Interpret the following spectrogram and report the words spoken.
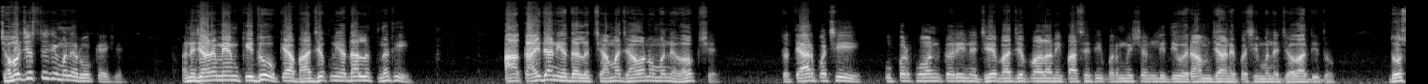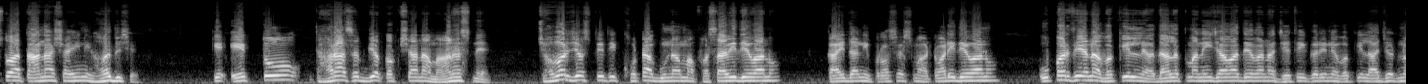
જબરજસ્તીથી મને રોકે છે. અને જ્યારે મેં એમ કીધું કે આ ભાજપની અદાલત નથી, આ કાયદાની અદાલત છે, આમાં જવાનો મને હક છે, તો ત્યાર પછી ઉપર ફોન કરીને જે ભાજપ વાળાની પાસેથી પરમિશન લીધી હોય રામ જાણે પછી મને જવા દીધો. દોસ્તો, આ તાનાશાહીની હદ છે કે એક તો ધારાસભ્ય કક્ષાના માણસને જબરજસ્તીથી ખોટા ગુનામાં ફસાવી દેવાનો, કાયદાની પ્રોસેસમાં અટવાડી દેવાનો, ઉપરથી એના વકીલને અદાલતમાં નહીં જવા દેવાના, જેથી કરીને વકીલ હાજર ન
